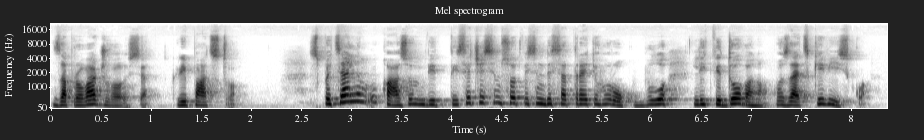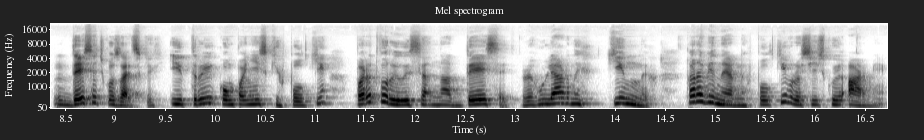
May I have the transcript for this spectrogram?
запроваджувалося кріпацтво. Спеціальним указом від 1783 року було ліквідовано козацьке військо. 10 козацьких і 3 компанійських полки перетворилися на 10 регулярних кінних карабінерних полків російської армії.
